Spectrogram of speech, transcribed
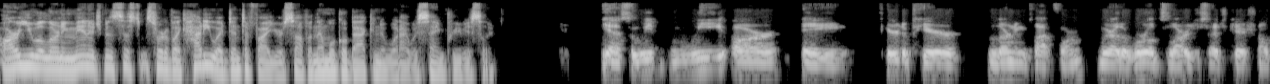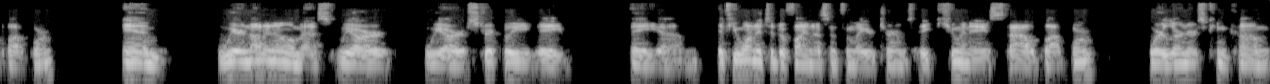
Are you a learning management system? Sort of like how do you identify yourself? And then we'll go back into what I was saying previously. Yeah, so we we are a peer-to-peer learning platform. We are the world's largest educational platform. And we are not an LMS. We are we are strictly a a um, if you wanted to define us in familiar terms a q&a style platform where learners can come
